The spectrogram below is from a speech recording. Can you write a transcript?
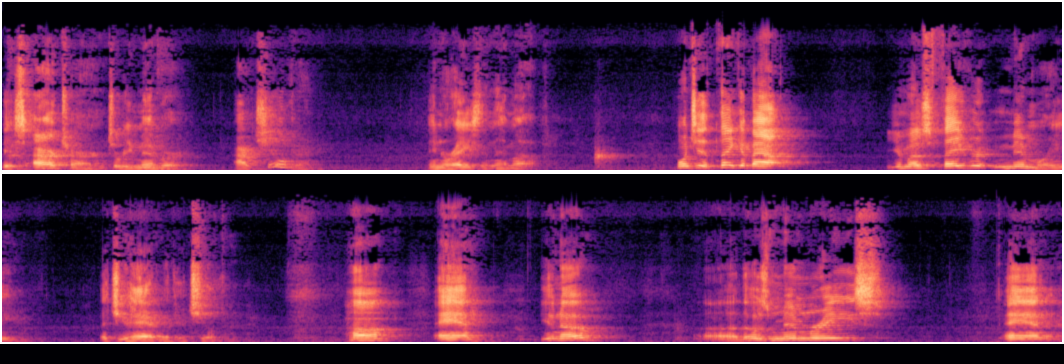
It's our turn to remember our children and raising them up. I want you to think about your most favorite memory that you had with your children. Huh? And, you know, uh, those memories. And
